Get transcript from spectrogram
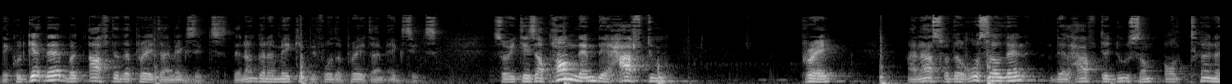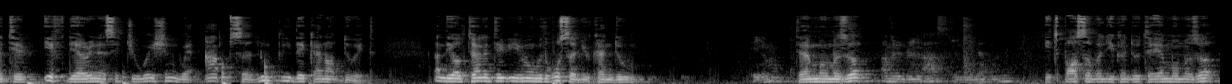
They could get there, but after the prayer time exits. They're not going to make it before the prayer time exits. So it is upon them, they have to pray. And as for the ghusl then, they'll have to do some alternative if they are in a situation where absolutely they cannot do it. And the alternative, even with ghusl, you can do Tayammum. as well. It's possible you can do tayammum as well.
